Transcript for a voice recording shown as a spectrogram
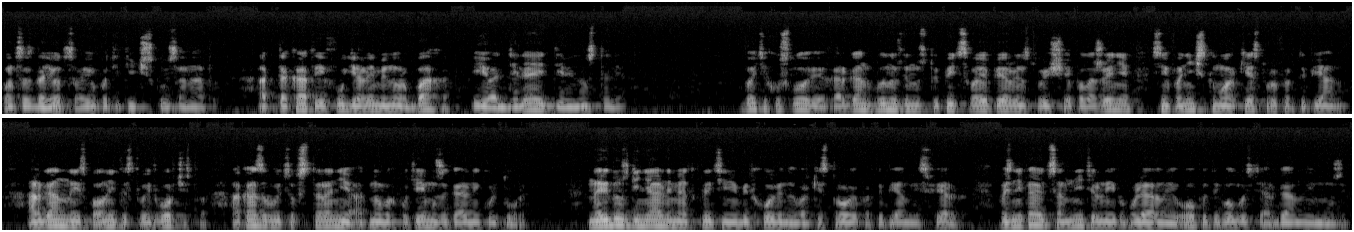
он создает свою патетическую сонату. От токкаты и фуги ре минор Баха ее отделяет 90 лет. В этих условиях орган вынужден уступить свое первенствующее положение симфоническому оркестру и фортепиано. Органное исполнительство и творчество оказываются в стороне от новых путей музыкальной культуры. Наряду с гениальными открытиями Бетховена в оркестровой фортепианной сферах возникают сомнительные и популярные опыты в области органной музыки.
